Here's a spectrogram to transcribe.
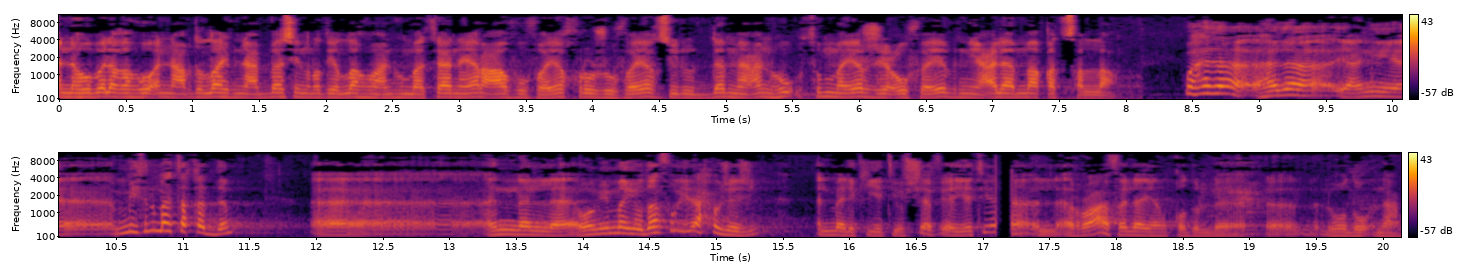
أنه بلغه أن عبد الله بن عباس رضي الله عنهما كان يرعف فيخرج فيغسل الدم عنه ثم يرجع فيبني على ما قد صلى. وهذا هذا يعني مثل ما تقدم آه، أن ومما يضاف إلى حجج المالكية والشافعية أن الرعاف لا ينقض الوضوء. نعم.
